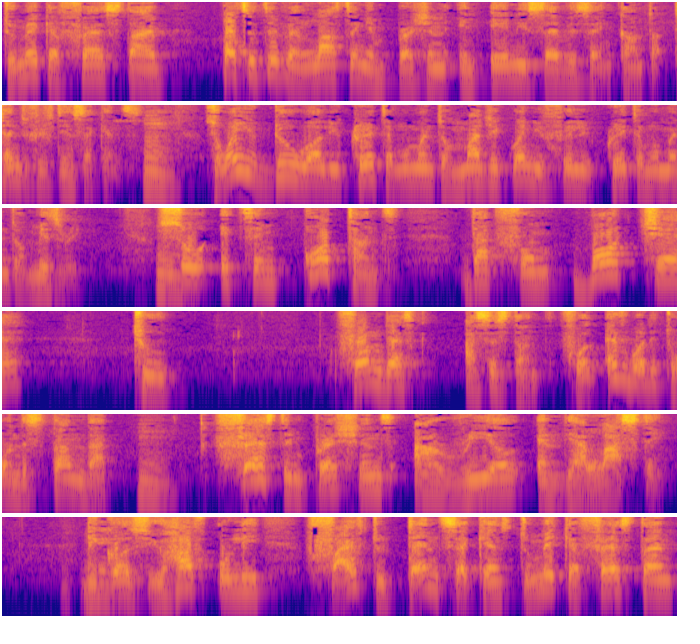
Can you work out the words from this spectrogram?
to make a first time positive and lasting impression in any service encounter. 10 to 15 seconds. Hmm. So when you do well, you create a moment of magic. When you fail, you create a moment of misery. Hmm. So it's important that from board chair to front desk assistant for everybody to understand that hmm. first impressions are real and they are lasting because you have only five to ten seconds to make a first time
